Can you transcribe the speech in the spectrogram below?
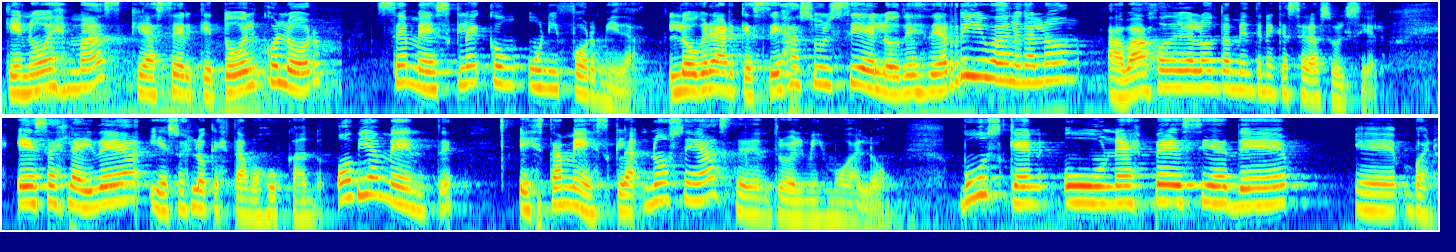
que no es más que hacer que todo el color se mezcle con uniformidad lograr que si es azul cielo desde arriba del galón, abajo del galón también tiene que ser azul cielo. Esa es la idea y eso es lo que estamos buscando. Obviamente, esta mezcla no se hace dentro del mismo galón. Busquen una especie de, eh, bueno,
